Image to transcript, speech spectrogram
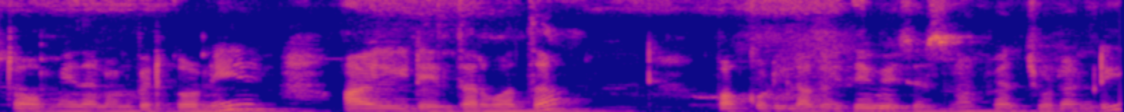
స్టవ్ మీద నూనె పెట్టుకొని ఆయిల్ హీట్ అయిన తర్వాత పకోడీలాగా అయితే వేసేస్తున్నాను ఫ్రెండ్స్. చూడండి.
